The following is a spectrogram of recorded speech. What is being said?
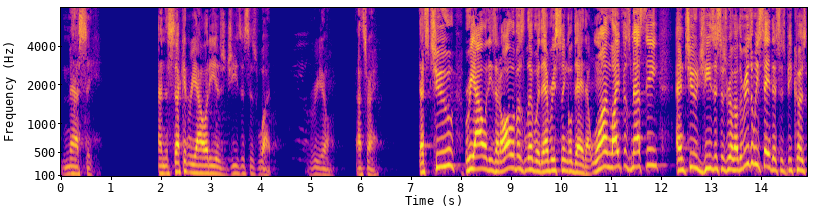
Messy. And the second reality is Jesus is what? Real. That's right. That's two realities that all of us live with every single day. That one, life is messy, and two, Jesus is real. Now, the reason we say this is because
